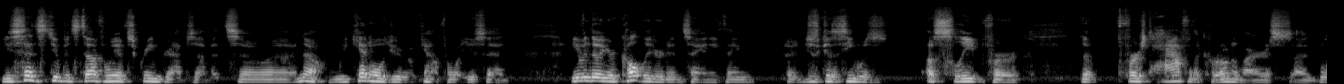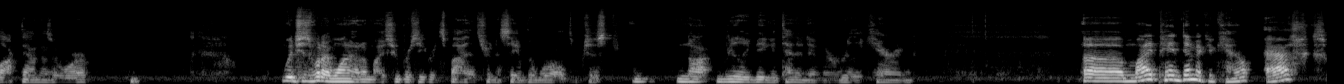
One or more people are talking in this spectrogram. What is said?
you said stupid stuff and we have screen grabs of it. So, uh, no, we can't hold you to account for what you said. Even though your cult leader didn't say anything, uh, just because he was asleep for the first half of the coronavirus uh, lockdown, as it were. Which is what I want out of my super secret spy that's trying to save the world. Just not really being attentive or really caring. Uh, my pandemic account asks,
